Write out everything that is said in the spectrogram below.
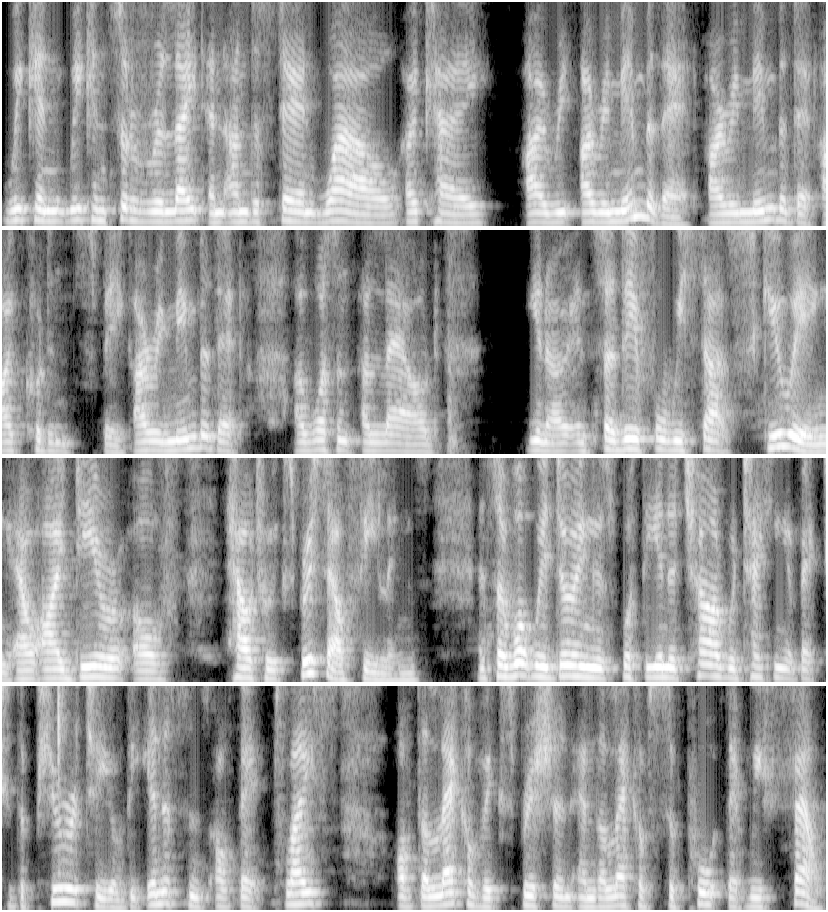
we can we can sort of relate and understand wow okay I, re- I remember that. I remember that i couldn't speak. I remember that i wasn't allowed you know and so therefore we start skewing our idea of how to express our feelings. And so what we're doing is with the inner child we're taking it back to the purity of the innocence of that place of the lack of expression and the lack of support that we felt.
